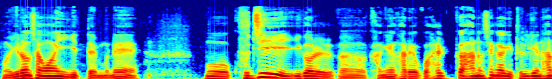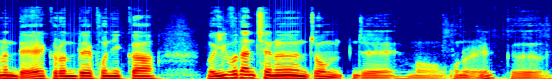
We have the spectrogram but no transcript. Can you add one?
뭐 이런 상황이기 때문에 뭐 굳이 이걸 어 강행하려고 할까 하는 생각이 들긴 하는데 그런데 보니까 뭐 일부 단체는 좀 이제 뭐 오늘 그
